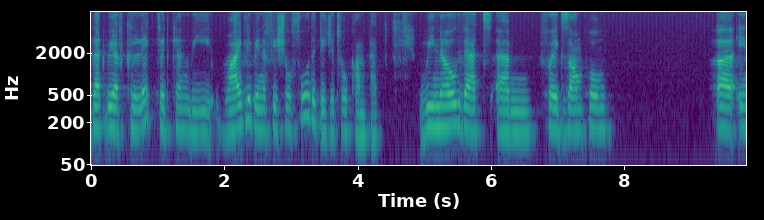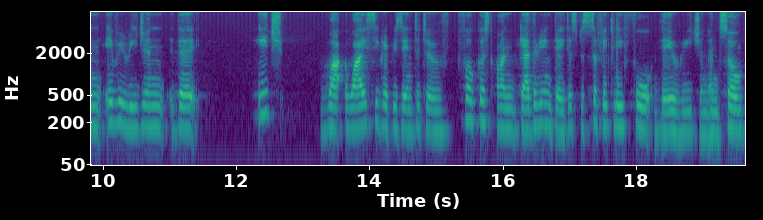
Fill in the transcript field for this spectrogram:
that we have collected can be widely beneficial for the digital compact. We know that, um, for example, uh, in every region, the each YC representative focused on gathering data specifically for their region. And so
